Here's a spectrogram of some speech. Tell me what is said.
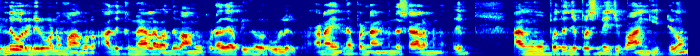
எந்த ஒரு நிறுவனமும் வாங்கணும். அதுக்கு மேலே வந்து வாங்கக்கூடாது அப்படிங்கிற ஒரு ரூல் இருக்கும். ஆனால் என்ன பண்ணாங்கன்னு இந்த சேலமன் வந்து அவங்க முப்பத்தஞ்சு பர்சன்டேஜ் வாங்கிட்டும்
